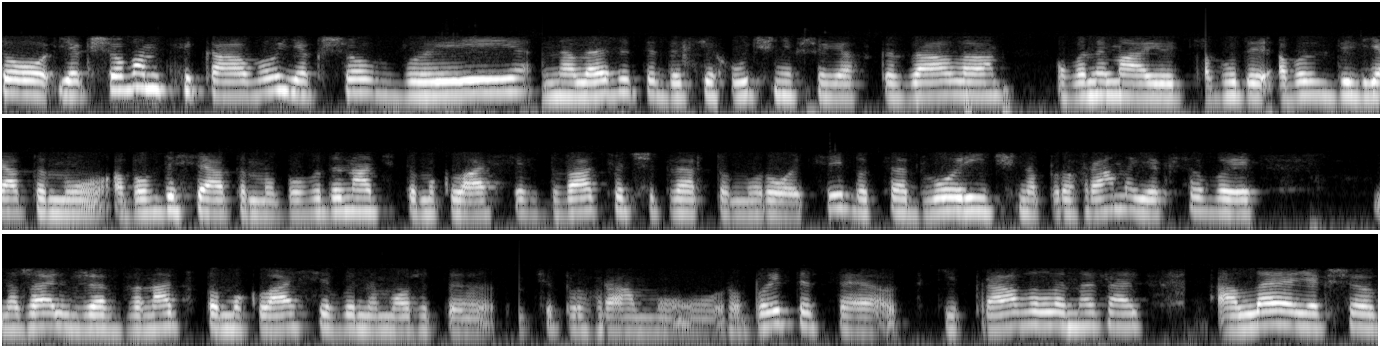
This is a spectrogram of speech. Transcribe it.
То, якщо вам цікаво, якщо ви належите до цих учнів, що я сказала, вони мають бути або в 9, або в 10, або в 11 класі, в 24 році, бо це дворічна програма. Якщо ви на жаль, вже в 12 класі ви не можете цю програму робити. Це такі правила, на жаль. Але якщо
